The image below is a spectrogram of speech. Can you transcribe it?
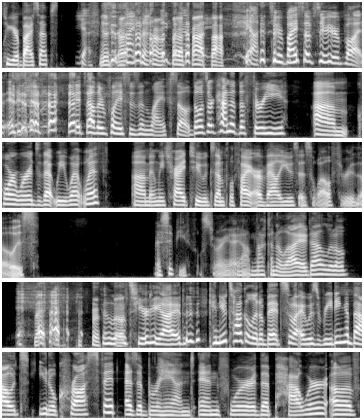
to your biceps. Yes, to your biceps, exactly. Yeah, to your biceps or your butt. it's other places in life. So those are kind of the three um, core words that we went with, um, and we tried to exemplify our values as well through those. That's a beautiful story. I, I'm not gonna lie. I got a little, a little teary eyed. Can you talk a little bit? So I was reading about you know CrossFit as a brand and for the power of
